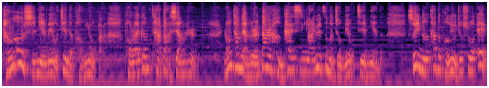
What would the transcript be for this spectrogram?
好像二十年没有见的朋友吧，跑来跟他爸相认。然后他们两个人当然很开心啦，因为这么久没有见面的，所以呢，他的朋友就说：“哎，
